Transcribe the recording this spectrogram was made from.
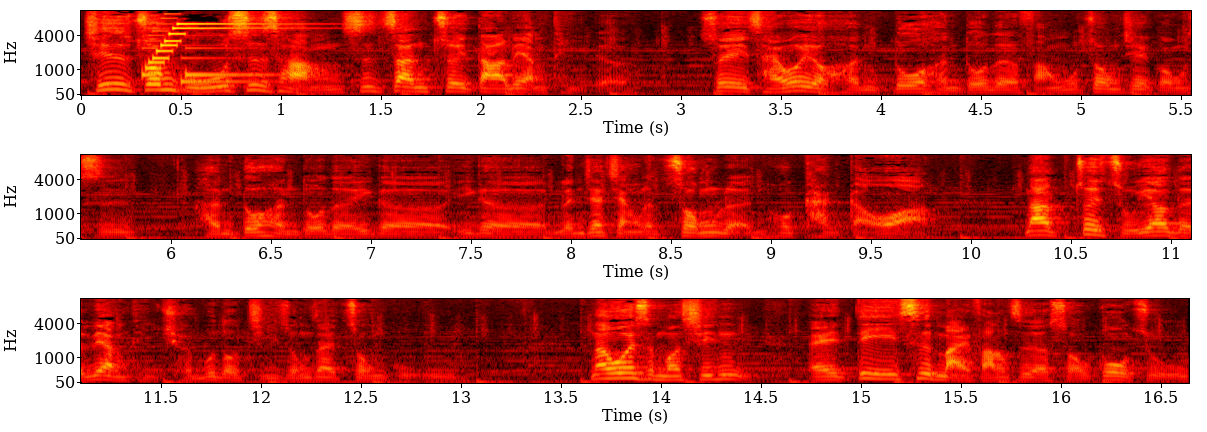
其实中古屋市场是占最大量体的，所以才会有很多很多的房屋中介公司，很多很多的一个一个人家讲的中人或砍高啊。那最主要的量体全部都集中在中古屋。那为什么新诶第一次买房子的首购族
